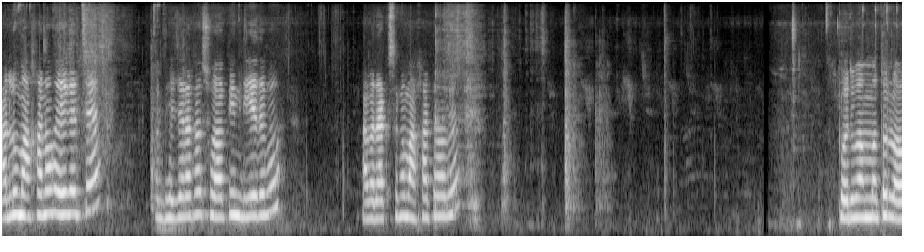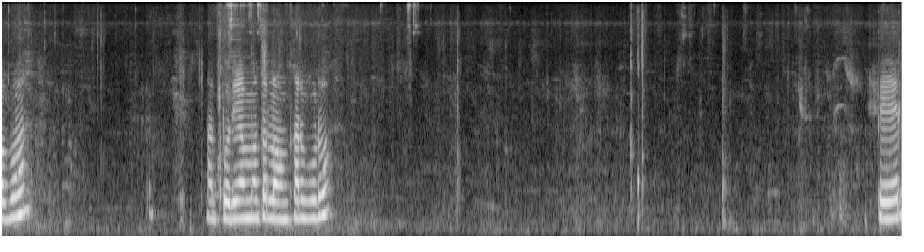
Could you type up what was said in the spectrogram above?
আলু মাখানো হয়ে গেছে। ভেজে রাখা সোয়াবিন দিয়ে দেব। আবার একসঙ্গে মাখাতে হবে। পরিমাণ মতো লবণ। আর পরিমাণ মতো লঙ্কার গুঁড়ো। তেল।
